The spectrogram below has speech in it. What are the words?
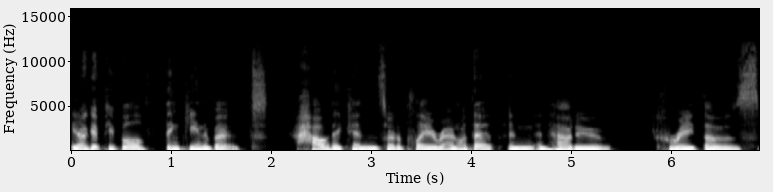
you know get people thinking about how they can sort of play around with it and and how to create those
